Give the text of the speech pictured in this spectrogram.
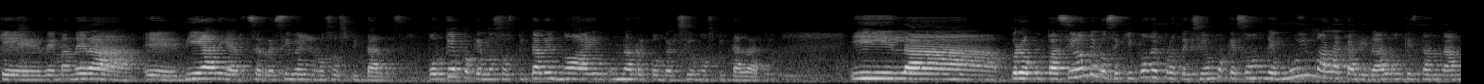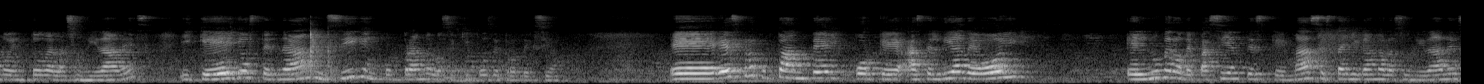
que de manera eh, diaria se reciben en los hospitales. ¿Por qué? Porque en los hospitales no hay una reconversión hospitalaria y la preocupación de los equipos de protección porque son de muy mala calidad los que están dando en todas las unidades y que ellos tendrán y siguen comprando los equipos de protección. Eh, es preocupante porque hasta el día de hoy el número de pacientes que más está llegando a las unidades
